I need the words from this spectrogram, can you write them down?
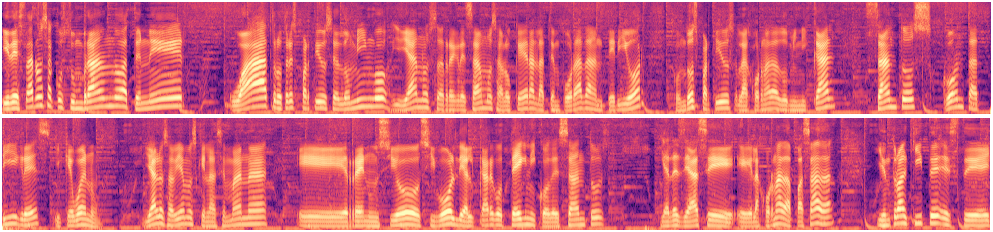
y de estarnos acostumbrando a tener cuatro o tres partidos el domingo y ya nos regresamos a lo que era la temporada anterior con dos partidos la jornada dominical Santos contra Tigres y que bueno ya lo sabíamos que en la semana eh, renunció Siboldi al cargo técnico de Santos ya desde hace eh, la jornada pasada. Y entró al quite este,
